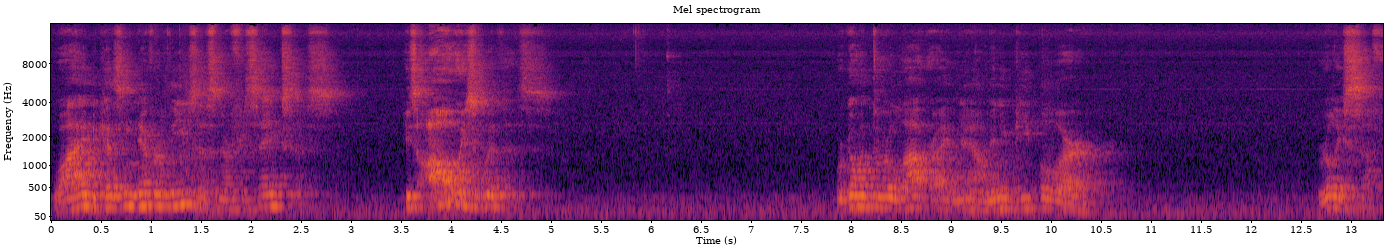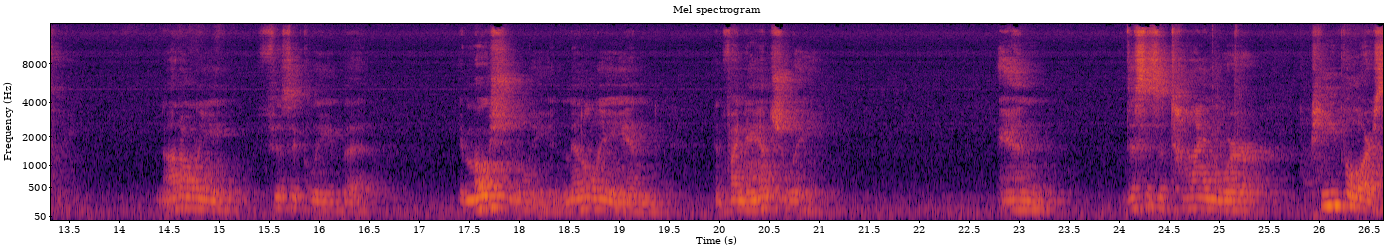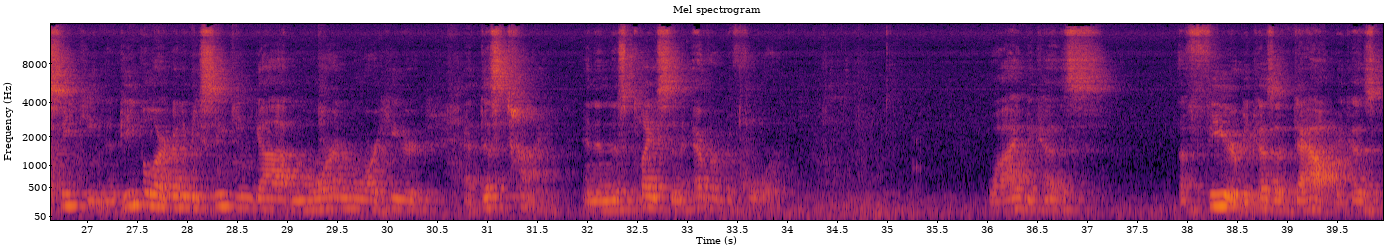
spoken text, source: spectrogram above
Why? Because He never leaves us nor forsakes us. He's always with us. We're going through a lot right now. Many people are really suffering, not only physically, but emotionally and mentally and, and financially. And this is a time where people are seeking, and people are going to be seeking God more and more here at this time and in this place than ever before. Why? Because of fear, because of doubt, because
